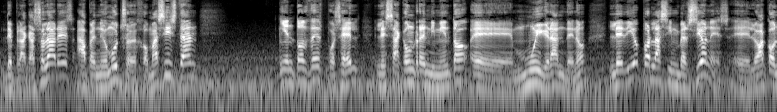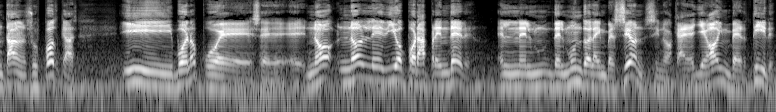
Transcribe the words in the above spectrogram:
de placas solares, ha aprendido mucho de Home Assistant, y entonces, pues él le saca un rendimiento eh, muy grande, ¿no? Le dio por las inversiones, eh, lo ha contado en sus podcasts. Y bueno, pues eh, no, no le dio por aprender en el, del mundo de la inversión, sino que ha llegado a invertir,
